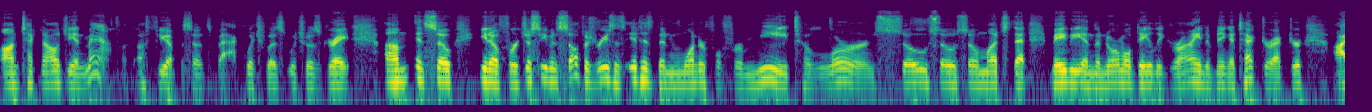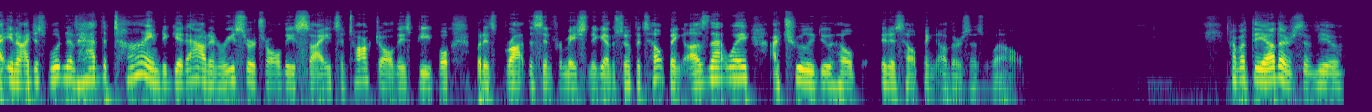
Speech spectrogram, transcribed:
on technology and math a, few episodes back which was which was great. Um, and so you know for just even selfish reasons it has been wonderful for me to learn so so so much that maybe in the normal daily grind of being a tech director I you know I just wouldn't have had the time to get out and research all these sites and talk to all these people but it's brought this information together so if it's helping us that way I truly do hope it is helping others as well. How about the others of you?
